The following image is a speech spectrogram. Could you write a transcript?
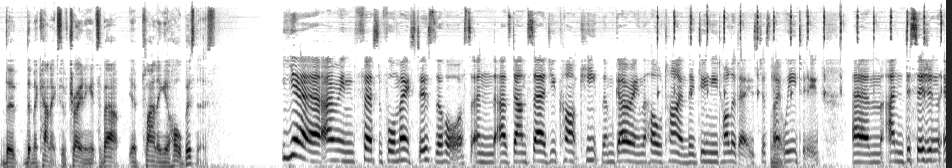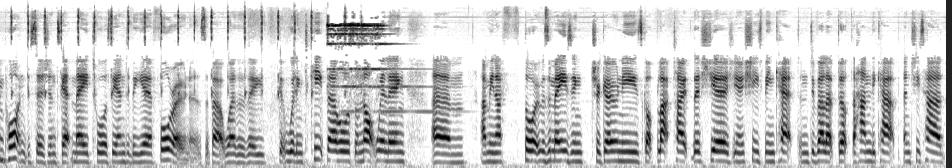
the the mechanics of training. It's about you know, planning your whole business. Yeah, I mean, first and foremost is the horse, and as Dan said, you can't keep them going the whole time. They do need holidays, just like mm. we do. Um, and decisions, important decisions, get made towards the end of the year for owners about whether they're willing to keep their horse or not willing. Um, I mean, I thought it was amazing. Tregony's got black type this year. You know, she's been kept and developed up the handicap, and she's had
